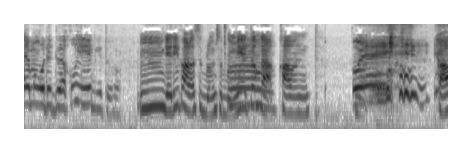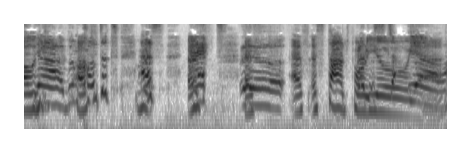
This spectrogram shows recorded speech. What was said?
emang udah dilakuin gitu Hmm, jadi kalau sebelum-sebelumnya itu Hmm. nggak count Wey. Count ya belum as- counted as as act as, eh, as a start for as you ya.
